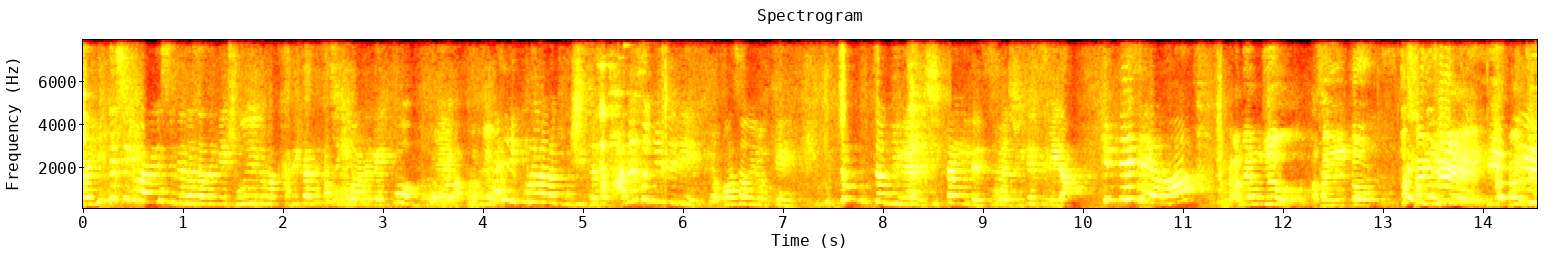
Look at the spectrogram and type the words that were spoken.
자, 힘내시기 바라겠습니다, 사장님. 좋은 일들만 가득가득 하시기 바라겠고, 네, 앞으로 빨리 코로나가 종식돼서 많은 손님들이 와서 이렇게 훌쩍훌쩍이는 식당이 됐으면 좋겠습니다. 힘내세요. 남양주 아산일동 화이팅! 화이팅!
